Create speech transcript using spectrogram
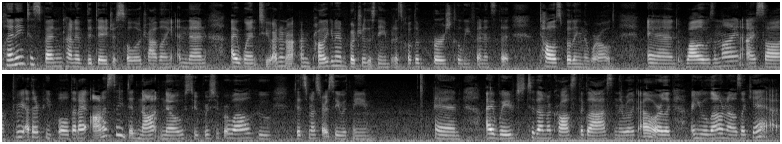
planning to spend kind of the day just solo traveling and then i went to i don't know i'm probably going to butcher this name but it's called the burj khalifa and it's the tallest building in the world and while i was in line i saw three other people that i honestly did not know super super well who did semester at sea with me and I waved to them across the glass and they were like, "Oh, or like, are you alone?" And I was like, "Yeah."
